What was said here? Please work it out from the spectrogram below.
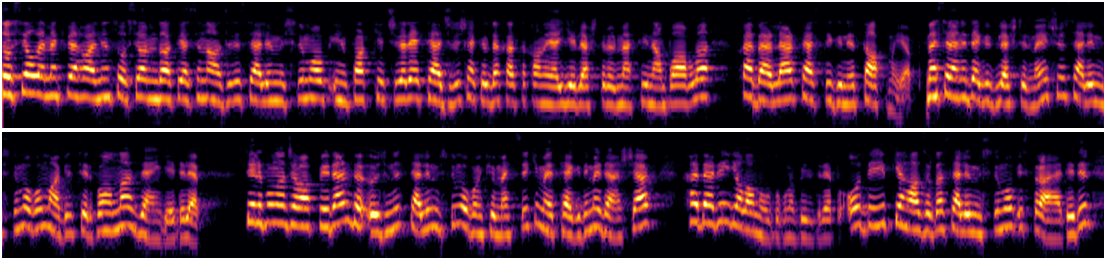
Sosial Əmək və Əhalinin Sosial Müdafiəsi naziri Səlim Müslümov infarkt keçirərək təcili şəkildə xəstəxanaya yerləşdirilməsi ilə bağlı xəbərlər təsdiqini tapmayıb. Məsələni dəqiqləşdirmək üçün Səlim Müslümovun mobil telefonuna zəng edilib. Telefona cavab verən və özünü Səlim Müslümovun köməkçisi kimi təqdim edən şəxs xəbərin yalan olduğunu bildirib. O deyib ki, hazırda Səlim Müslümov istirahət edir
